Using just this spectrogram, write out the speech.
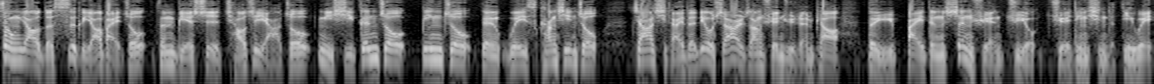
重要的四个摇摆州分别是乔治亚州、密西根州、宾州跟威斯康星州，加起来的六十二张选举人票，对于拜登胜选具有决定性的地位。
